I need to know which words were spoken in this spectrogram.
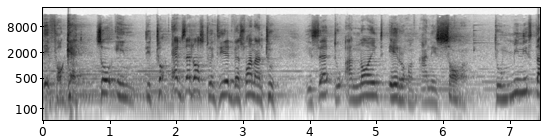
They forget. So in the Exodus 28, verse 1 and 2, he said to anoint Aaron and his son to minister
